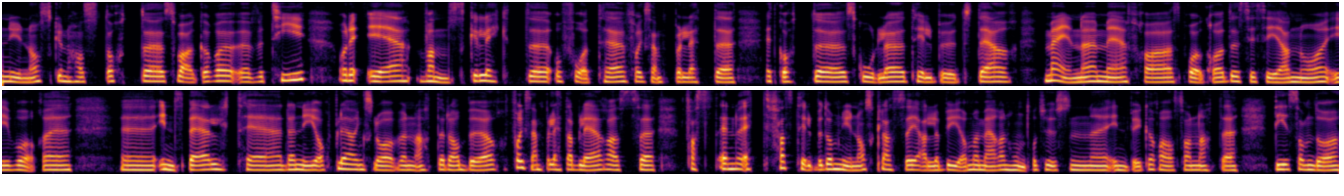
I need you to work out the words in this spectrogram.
nynorsken har stått svakere over tid. Og det er vanskelig å få til f.eks. Et, et godt skoletilbud. Der mener vi fra Språkrådets side nå i våre Eh, innspill til den nye opplæringsloven at det bør f.eks. etableres eh, fast, et fast tilbud om nynorskklasse i alle byer med mer enn 100 000 eh, innbyggere, sånn at de som da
